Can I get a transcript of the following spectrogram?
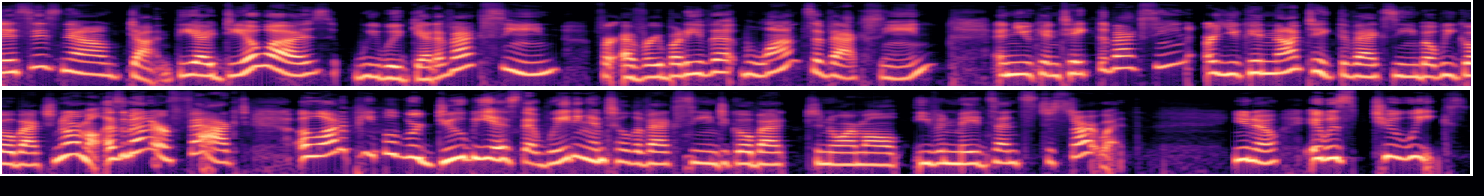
this is now done. The idea was we would get a vaccine for everybody that wants a vaccine, and you can take the vaccine or you cannot take the vaccine, but we go back to normal. As a matter of fact, a lot of people were dubious that waiting until the vaccine to go back to normal even made sense to start with. You know, it was two weeks.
